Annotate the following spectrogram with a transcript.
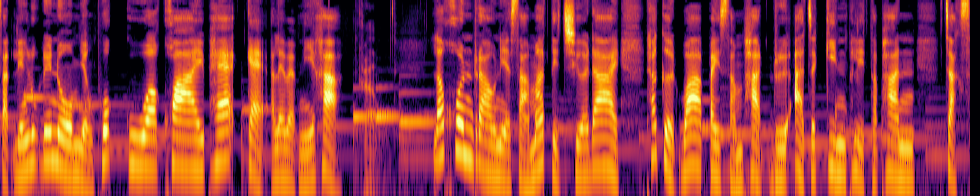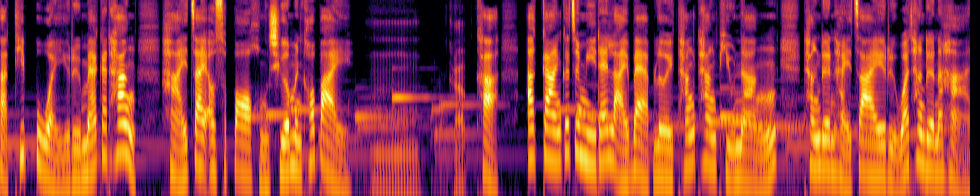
สัตว์เลี้ยงลูกด้วยนม อย่างพวกกัว ควาย แพะ แกะอะไรแบบนี้ค่ะ ครับ แล้วคนเราเนี่ยสามารถติดเชื้อได้ ถ้าเกิดว่าไปสัมผัสหรืออาจจะกินผลิตภัณฑ์ จากสัตว์ที่ป่วย หรือแม้กระทั่งหายใจเอาสปอร์ของเชื้อมันเข้าไปอ๋อ ครับค่ะ อาการก็จะมีได้หลายแบบเลยทั้งทางผิวหนัง ทางเดินหายใจหรือว่าทางเดินอาหาร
